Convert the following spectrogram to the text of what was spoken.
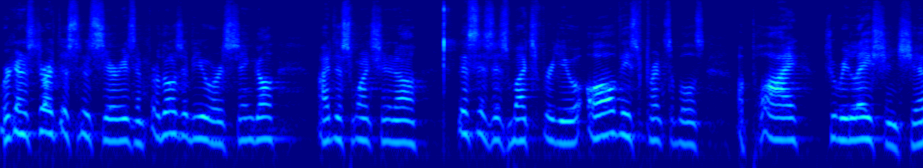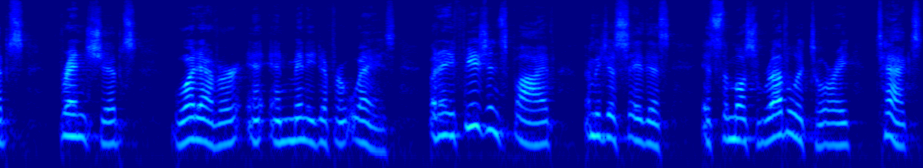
we're going to start this new series, and for those of you who are single, I just want you to know this is as much for you. All these principles apply to relationships, friendships, whatever, in, in many different ways. But in Ephesians 5, let me just say this it's the most revelatory text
